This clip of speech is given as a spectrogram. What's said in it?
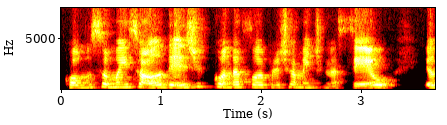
como sou mãe solo desde quando a Flor praticamente nasceu, eu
